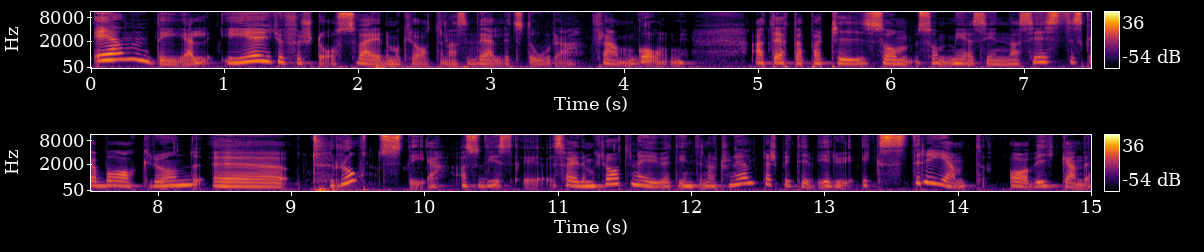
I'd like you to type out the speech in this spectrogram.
En del är ju förstås Sverigedemokraternas väldigt stora framgång att detta parti som, som med sin nazistiska bakgrund eh, trots det, alltså det, Sverigedemokraterna är ju ett internationellt perspektiv, är det ju extremt avvikande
